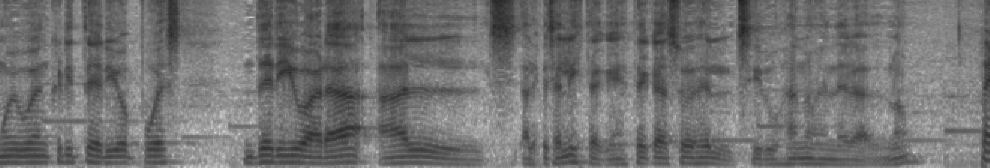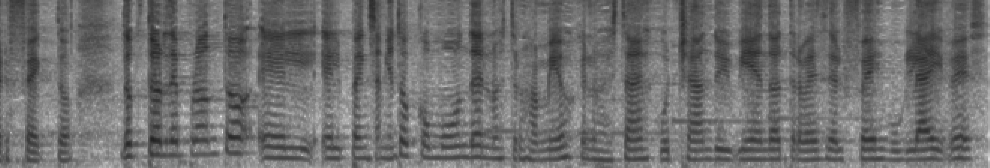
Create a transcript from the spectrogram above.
muy buen criterio pues derivará al, al especialista, que en este caso es el cirujano general, ¿no? Perfecto. Doctor, de pronto el, pensamiento común de nuestros amigos que nos están escuchando y viendo a través del Facebook Live es,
